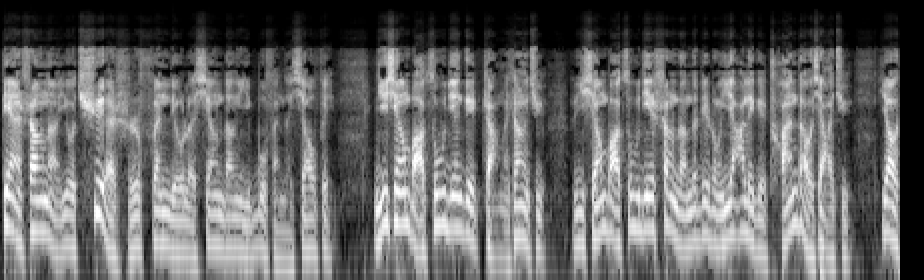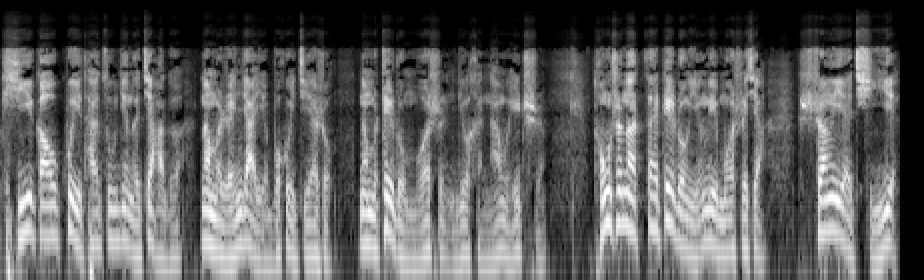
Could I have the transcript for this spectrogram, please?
电商呢又确实分流了相当一部分的消费。你想把租金给涨上去，你想把租金上涨的这种压力给传导下去，要提高柜台租金的价格，那么人家也不会接受。那么这种模式你就很难维持。同时呢，在这种盈利模式下，商业企业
